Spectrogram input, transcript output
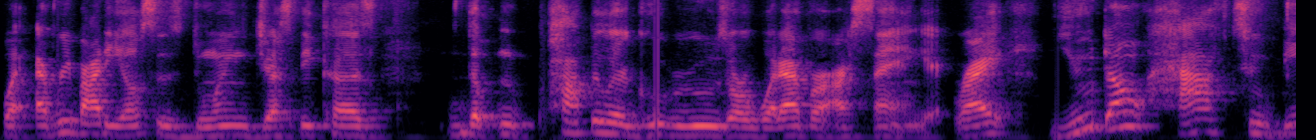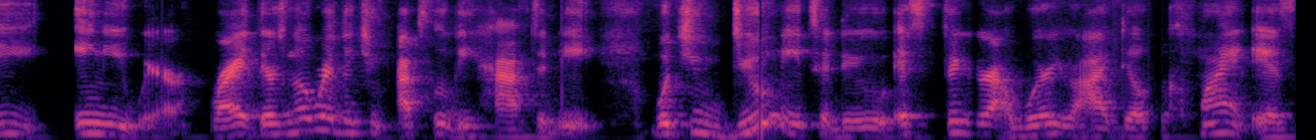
what everybody else is doing just because the popular gurus or whatever are saying it, right? You don't have to be anywhere, right? There's nowhere that you absolutely have to be. What you do need to do is figure out where your ideal client is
